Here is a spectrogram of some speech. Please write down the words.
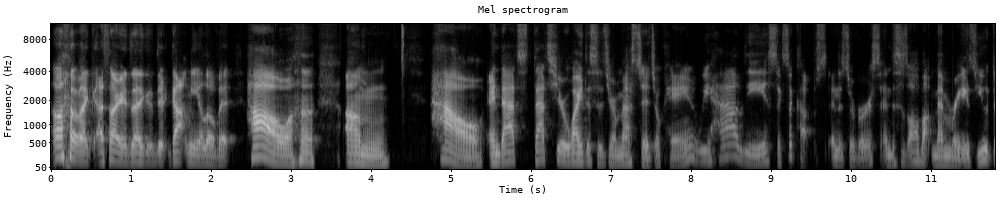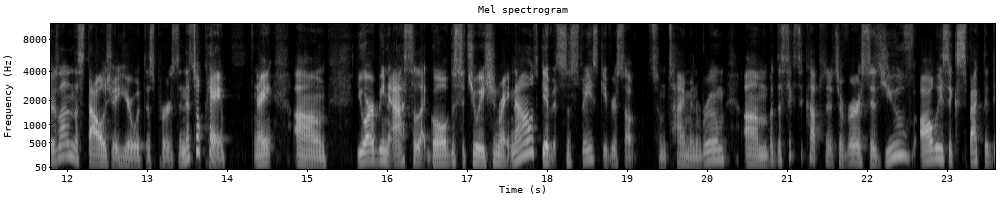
Oh like uh, sorry it got me a little bit. How? Um how and that's that's your why this is your message okay? We have the six of cups in this reverse and this is all about memories. You there's a lot of nostalgia here with this person. It's okay right? Um you are being asked to let go of the situation right now give it some space give yourself some time and room. Um but the six of cups in its reverse is you've always expected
